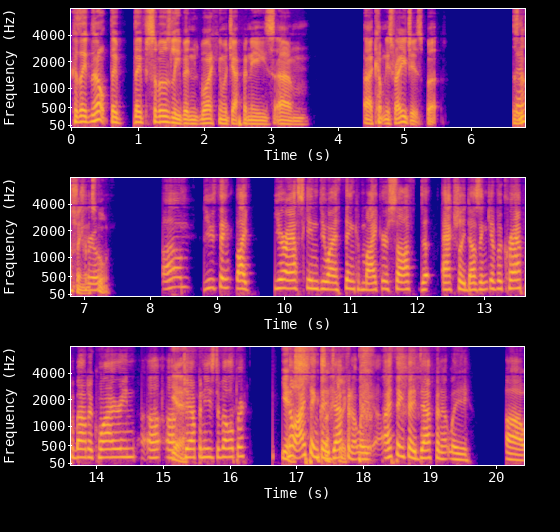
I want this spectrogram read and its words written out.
Because they've not. They've they've supposedly been working with Japanese um uh, companies for ages, but there's That's nothing at true. all. Um, you think like you're asking? Do I think Microsoft d- actually doesn't give a crap about acquiring a, a Yeah. Japanese developer? Yes, no, I think they definitely. I think they definitely uh,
